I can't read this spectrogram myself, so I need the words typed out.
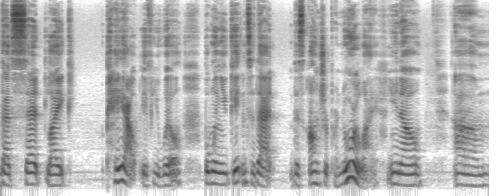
that set like payout, if you will. But when you get into that this entrepreneur life, you know, um,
